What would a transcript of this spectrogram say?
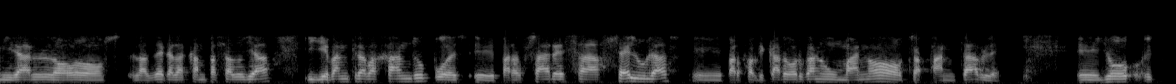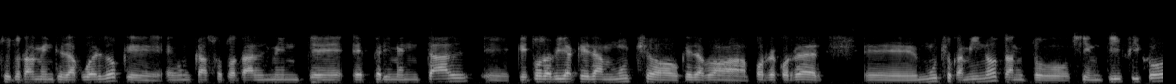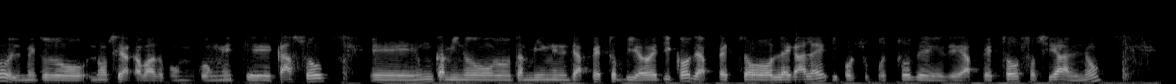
mirar los, las décadas que han pasado ya y llevan trabajando pues eh, para usar esas células eh, para fabricar órganos humanos trasplantables. Eh, yo estoy totalmente de acuerdo que es un caso totalmente experimental, eh, que todavía queda mucho, queda por recorrer eh, mucho camino, tanto científico, el método no se ha acabado con, este caso, un camino también de aspectos bioéticos, de aspectos legales y por supuesto de, de aspectos social, ¿no?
